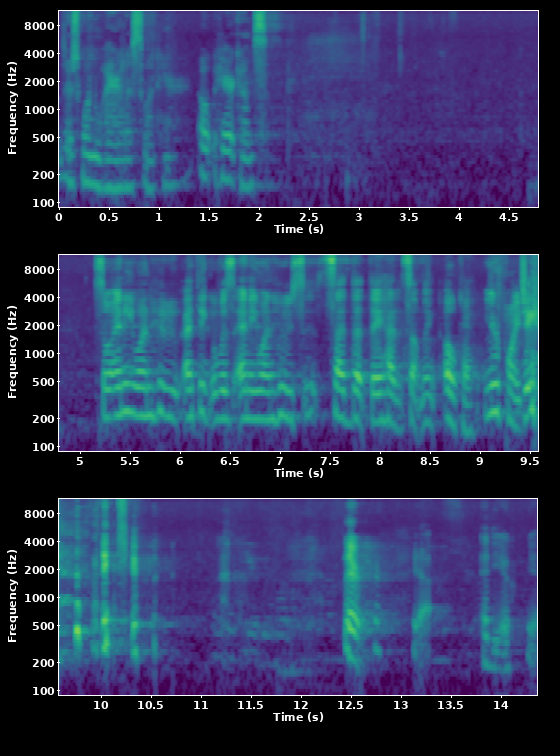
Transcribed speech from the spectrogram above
there's one wireless one here. Oh, here it comes. So anyone who, I think it was anyone who said that they had something, okay, you're pointing. Thank you. There, yeah, and you, yeah.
